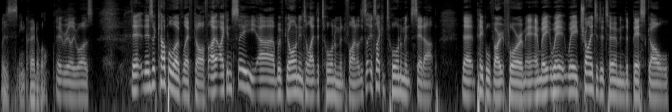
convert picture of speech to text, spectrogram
was incredible. It really was. There, there's a couple I've left off. I, I can see uh, we've gone into like the tournament final. It's, it's like a tournament setup that people vote for them, and, and we, we're, we're trying to determine the best goal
